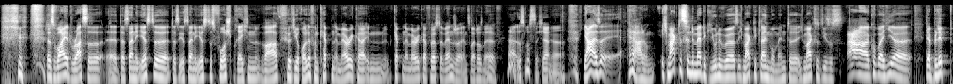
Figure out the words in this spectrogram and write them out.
dass Wyatt Russell, äh, dass seine erste, dass erst sein erstes Vorsprechen war für die Rolle von Captain America in Captain America First Avenger in 2011. Ja, das ist lustig, ja. Ja, ja also, äh, keine Ahnung. Ich mag das Cinematic Universe, ich mag die kleinen Momente, ich mag so dieses, ah, guck mal hier, der Blip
